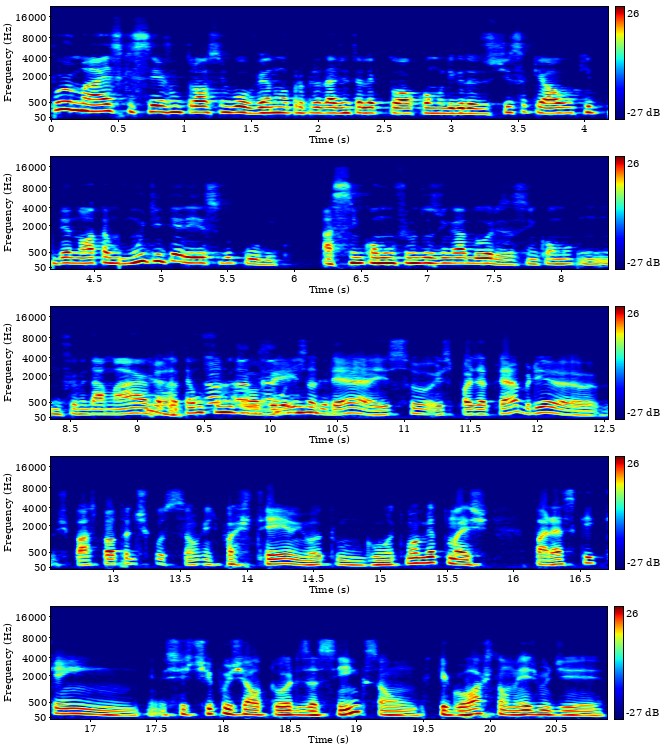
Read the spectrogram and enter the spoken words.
por mais que seja um troço envolvendo uma propriedade intelectual como Liga da Justiça, que é algo que denota muito interesse do público. Assim como um filme dos Vingadores, assim como um filme da Marvel, é, até um filme do Talvez até isso, isso pode até abrir uh, espaço para outra discussão que a gente pode ter em outro, algum outro momento, mas parece que quem esses tipos de autores assim, que são que gostam mesmo de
